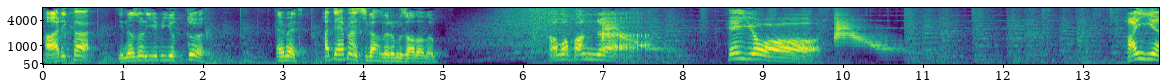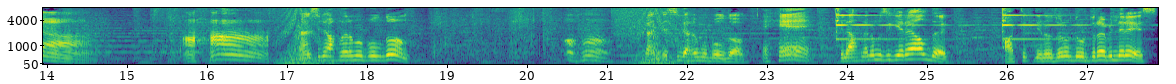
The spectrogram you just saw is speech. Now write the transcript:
Harika. Dinozor yemi yuttu. Evet. Hadi hemen silahlarımızı alalım. Kavabanga. Heyo. Hayya. Aha. Ben silahlarımı buldum. Aha. Ben de silahımı buldum. Hehe. Silahlarımızı geri aldık. Artık dinozoru durdurabiliriz.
